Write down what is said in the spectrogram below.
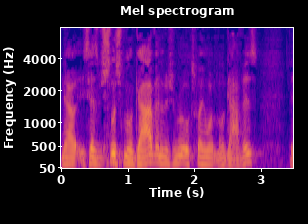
Now, it says shlish milgav, and the Mishnah will explain what milgav is. So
